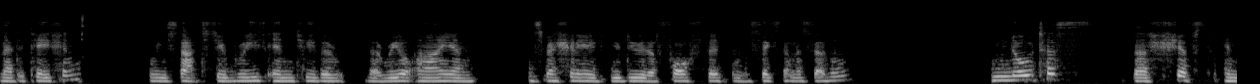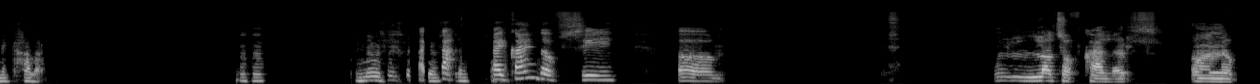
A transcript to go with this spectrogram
meditation, we start to breathe into the, the real eye and especially if you do the fourth, fifth, and the sixth and the seventh, notice the shifts in the color. Mhm. Notice the I, shifts ki- I kind of see um, lots of colors on a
